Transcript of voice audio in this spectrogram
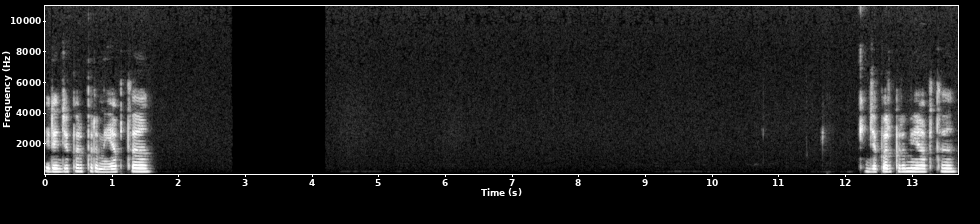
Birinci pırpırımı yaptım. İkinci pırpırımı yaptım.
